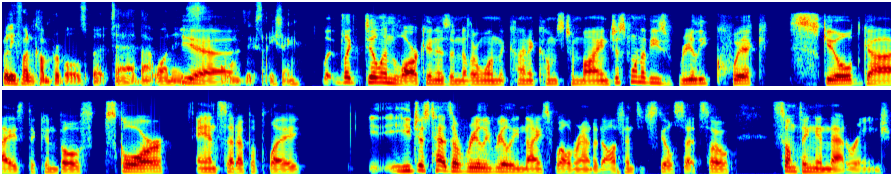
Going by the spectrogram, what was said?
really fun comparables, but uh, that one is yeah, that one's exciting. Like Dylan Larkin is another one that kind of comes to mind. Just one of these really quick, skilled guys that can both score and set up a play. He just has a really, really nice, well-rounded offensive skill set. So something in that range.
